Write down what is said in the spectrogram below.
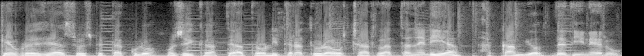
que ofrecía su espectáculo, música, teatro, literatura o charlatanería a cambio de dinero.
